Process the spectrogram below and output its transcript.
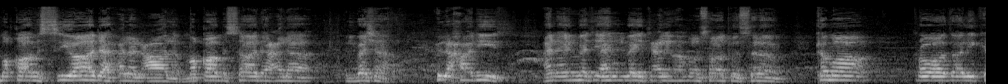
مقام السيادة على العالم مقام السادة على البشر. في الأحاديث عن أئمة أهل البيت عليهم الصلاة والسلام. كما روى ذلك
